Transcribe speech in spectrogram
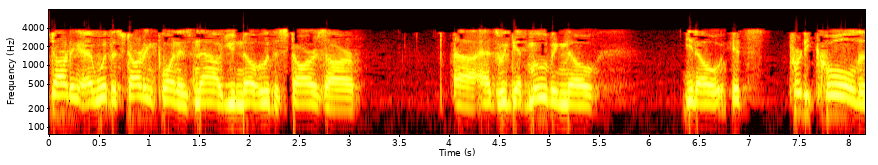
starting uh, with the starting point is now you know who the stars are. Uh, as we get moving, though, you know it's pretty cool to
